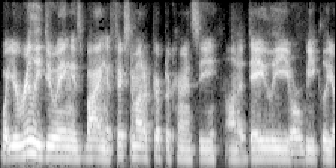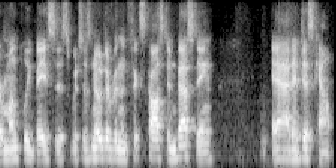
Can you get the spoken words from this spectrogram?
what you're really doing is buying a fixed amount of cryptocurrency on a daily or weekly or monthly basis, which is no different than fixed cost investing at a discount.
